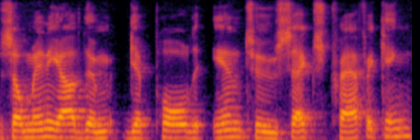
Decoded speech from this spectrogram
so many of them get pulled into sex trafficking.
